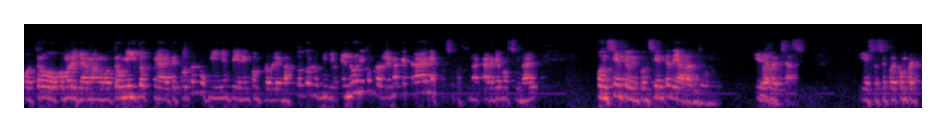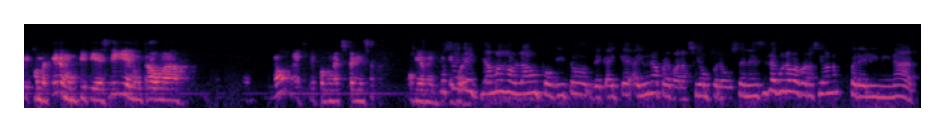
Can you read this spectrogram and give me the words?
otro, ¿cómo le llaman? Otro mito que hay, que todos los niños vienen con problemas, todos los niños. El único problema que traen es, por supuesto, una carga emocional consciente o inconsciente de abandono y de rechazo. Y eso se puede convertir, convertir en un PTSD, en un trauma, ¿no? Este, una experiencia, obviamente. Yo sé que, ya hemos hablado un poquito de que hay, que hay una preparación, pero se necesita alguna preparación preliminar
